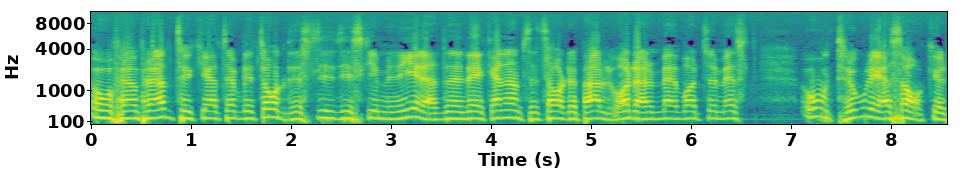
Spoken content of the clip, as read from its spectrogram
Och framförallt tycker jag att jag har blivit åldersdiskriminerad. Läkarna inte tar det på allvar Det har varit de mest otroliga saker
